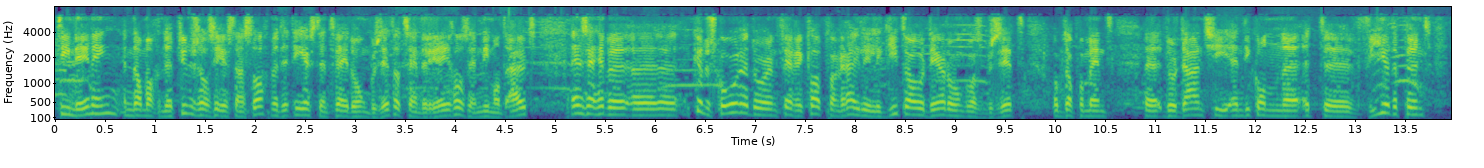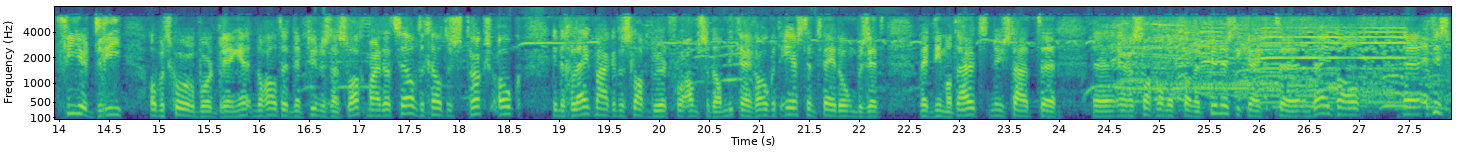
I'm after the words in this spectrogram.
Tiende inning. En dan mag Neptunus als eerste aan slag met het eerste en tweede honk bezet. Dat zijn de regels en niemand uit. En zij hebben uh, kunnen scoren door een verre klap van Riley Legito. Derde honk was bezet op dat moment uh, door Daanchi. En die kon uh, het vierde punt 4-3 op het scorebord brengen. Nog altijd Neptunus aan slag. Maar datzelfde geldt dus straks ook in de gelijkmakende slagbeurt voor Amsterdam. Die krijgen ook het eerste en tweede honk bezet met niemand uit. Nu staat er een slagman op van Neptunus. Die krijgt een wijdbal. het is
